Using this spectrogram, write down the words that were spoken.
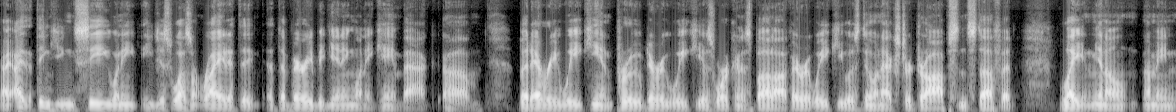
I, I think you can see when he he just wasn't right at the at the very beginning when he came back um but every week he improved every week he was working his butt off every week he was doing extra drops and stuff at late you know i mean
